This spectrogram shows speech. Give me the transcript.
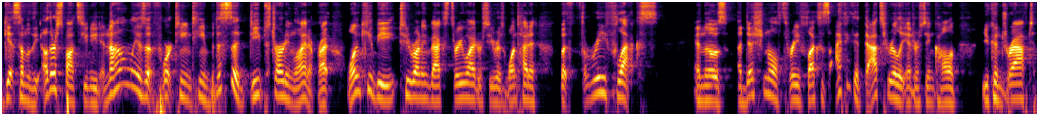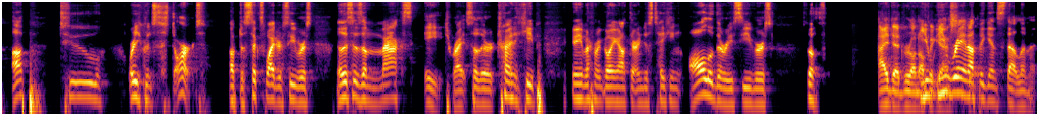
get some of the other spots you need. And not only is it 14 team, but this is a deep starting lineup, right? One QB, two running backs, three wide receivers, one tight end, but three flex. And those additional three flexes, I think that that's really interesting Colm. You can draft up to, or you can start up to six wide receivers. Now, this is a max eight, right? So they're trying to keep anybody from going out there and just taking all of the receivers. So I did run up you, against. You ran up against that limit.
